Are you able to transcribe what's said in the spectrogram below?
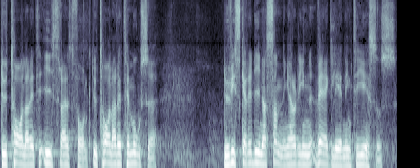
Du talade till Israels folk, du talade till Mose. Du viskade dina sanningar och din vägledning till Jesus,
